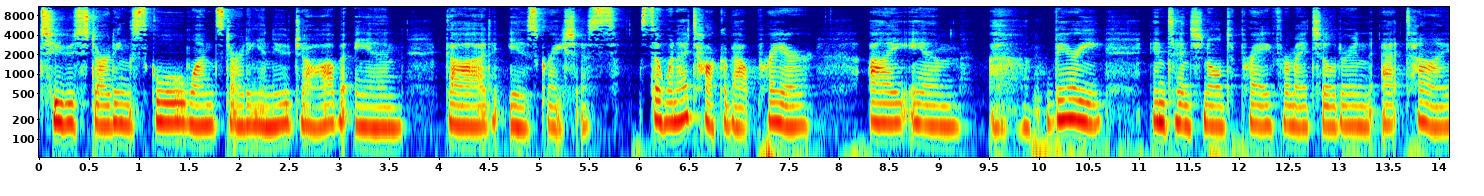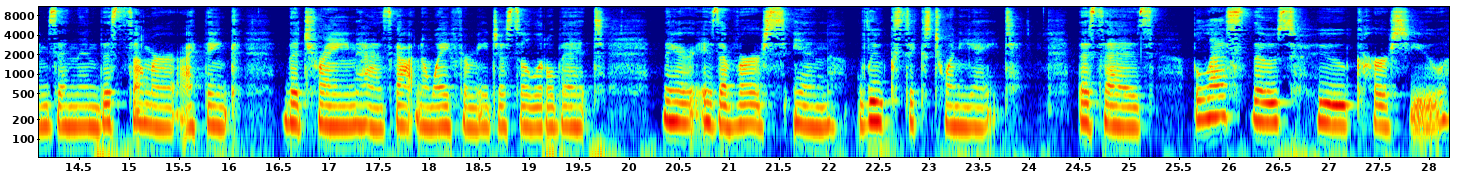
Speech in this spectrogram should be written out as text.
two starting school, one starting a new job, and God is gracious. So when I talk about prayer, I am uh, very intentional to pray for my children at times. And then this summer, I think the train has gotten away from me just a little bit there is a verse in Luke 6:28 that says, "Bless those who curse you,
